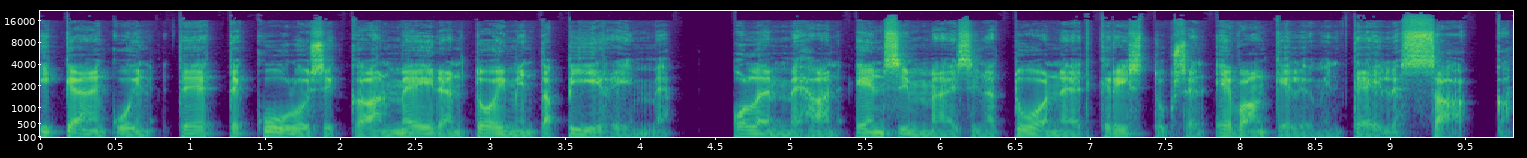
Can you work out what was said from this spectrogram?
ikään kuin te ette kuuluisikaan meidän toimintapiiriimme. Olemmehan ensimmäisinä tuoneet Kristuksen evankeliumin teille saakka.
